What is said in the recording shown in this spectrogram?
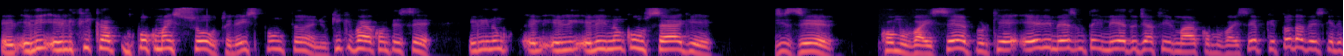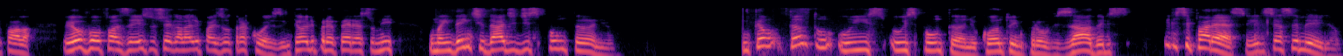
ele, ele fica um pouco mais solto, ele é espontâneo. O que, que vai acontecer? Ele não, ele, ele, ele não consegue dizer como vai ser, porque ele mesmo tem medo de afirmar como vai ser, porque toda vez que ele fala eu vou fazer isso, chega lá e faz outra coisa. Então ele prefere assumir uma identidade de espontâneo. Então, tanto o, o espontâneo quanto o improvisado, eles, eles se parecem, eles se assemelham.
